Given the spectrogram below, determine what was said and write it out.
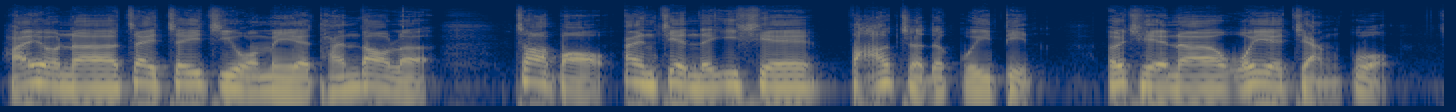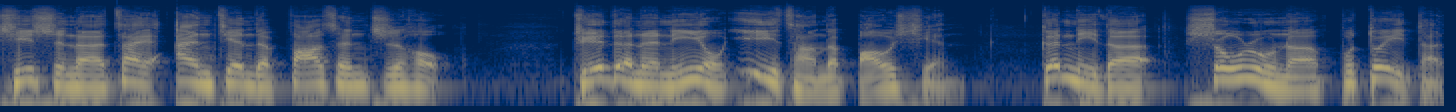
还有呢，在这一集我们也谈到了诈保案件的一些法则的规定，而且呢，我也讲过，其实呢，在案件的发生之后，觉得呢，你有异常的保险跟你的收入呢不对等，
